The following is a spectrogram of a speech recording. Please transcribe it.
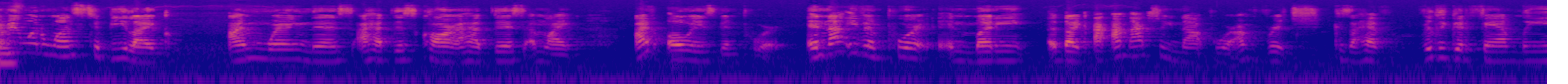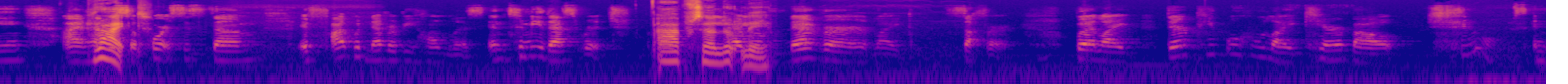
Everyone wants to be like, I'm wearing this, I have this car, I have this. I'm like, I've always been poor. And not even poor in money. Like, I, I'm actually not poor. I'm rich because I have really good family. I have Right. a support system. If I would never be homeless, and to me, that's rich. Absolutely. Never like suffer. But like, there are people who like care about shoes and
